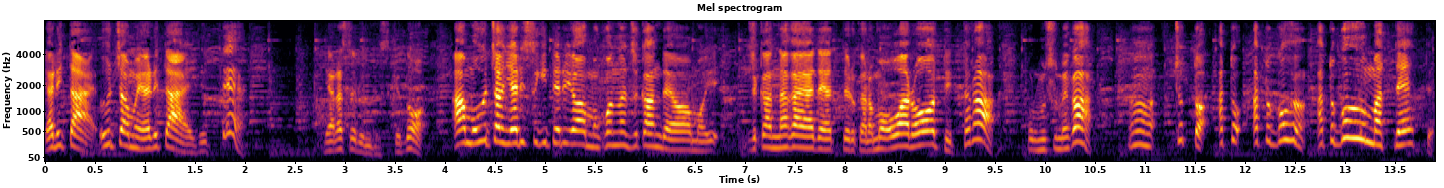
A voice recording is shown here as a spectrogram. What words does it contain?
やりたいうーちゃんもやりたいって言ってやらせるんですけどあもううーちゃんやりすぎてるよもうこんな時間だよもう時間長い間やってるからもう終わろうって言ったらこの娘が「うんちょっとあとあと5分あと5分待って」って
